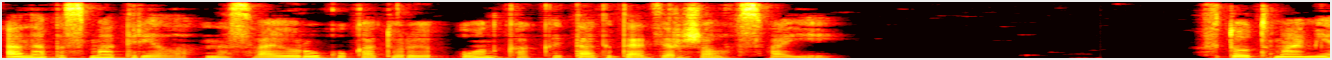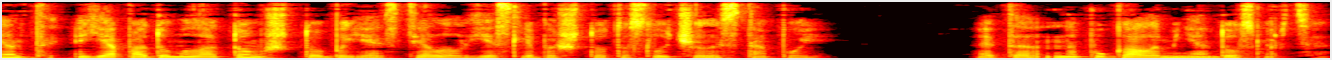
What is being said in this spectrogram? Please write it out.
Она посмотрела на свою руку, которую он, как и тогда, держал в своей. В тот момент я подумал о том, что бы я сделал, если бы что-то случилось с тобой. Это напугало меня до смерти.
